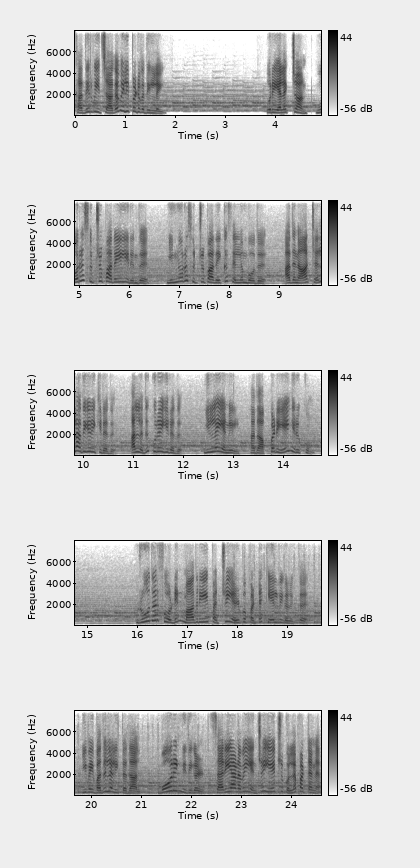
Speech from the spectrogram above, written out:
கதிர்வீச்சாக வெளிப்படுவதில்லை. ஒரு எலக்ட்ரான் ஒரு சுற்றுப்பாதையில் இருந்து இன்னொரு சுற்றுப்பாதைக்கு செல்லும்போது அதன் ஆற்றல் அதிகரிக்கிறது அல்லது குறைகிறது. இல்லையெனில் அது அப்படியே இருக்கும். ரூதர்ஃபோர்டின் மாதிரியை பற்றி எழுப்பப்பட்ட கேள்விகளுக்கு இவை பதிலளித்ததால் போரின் விதிகள் சரியானவை என்று ஏற்றுக்கொள்ளப்பட்டன.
